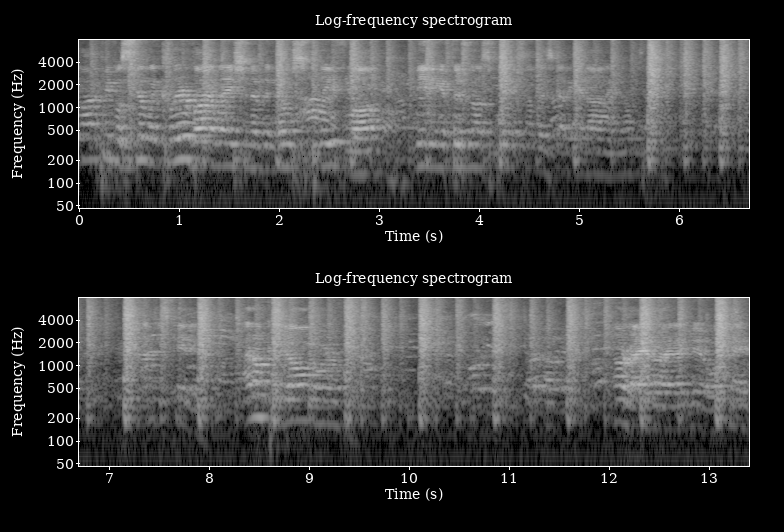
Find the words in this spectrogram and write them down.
a lot of people still in clear violation of the no spleef ah, law, meaning if there's no spleef, somebody's got to get on it. You know what I'm just kidding. I don't condone or. All right, all right, I do. Okay.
